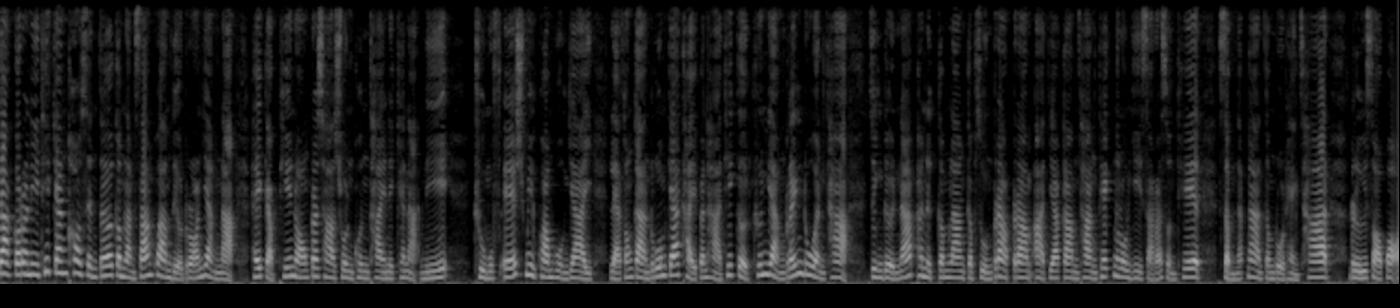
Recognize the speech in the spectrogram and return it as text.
จากกรณีที่แก๊ง call center กำลังสร้างความเดือดร้อนอย่างหนัก ให้กับพี่น้องประชาชนคนไทยในขณะนี้ True Move Edge มีความห่วงใย และต้องการร่วมแก้ไขปัญหาที่เกิดขึ้นอย่างเร่งด่วนค่ะ จึงเดินหน้าผนึกกำลังกับศูนย์ปราบปรามอาชญากรรมทางเทคโนโลยีสารสนเทศสำนักงานตำรวจแห่งชาติ หรือสอปอ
